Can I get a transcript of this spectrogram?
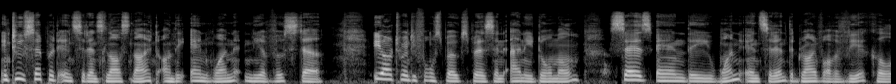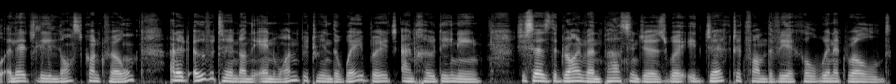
in two separate incidents last night on the N1 near Worcester. ER24 spokesperson Annie Dormel says in the one incident, the driver of a vehicle allegedly lost control and had overturned on the N1 between the Weybridge and Houdini. She says the driver and passengers were ejected from the vehicle when it rolled.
